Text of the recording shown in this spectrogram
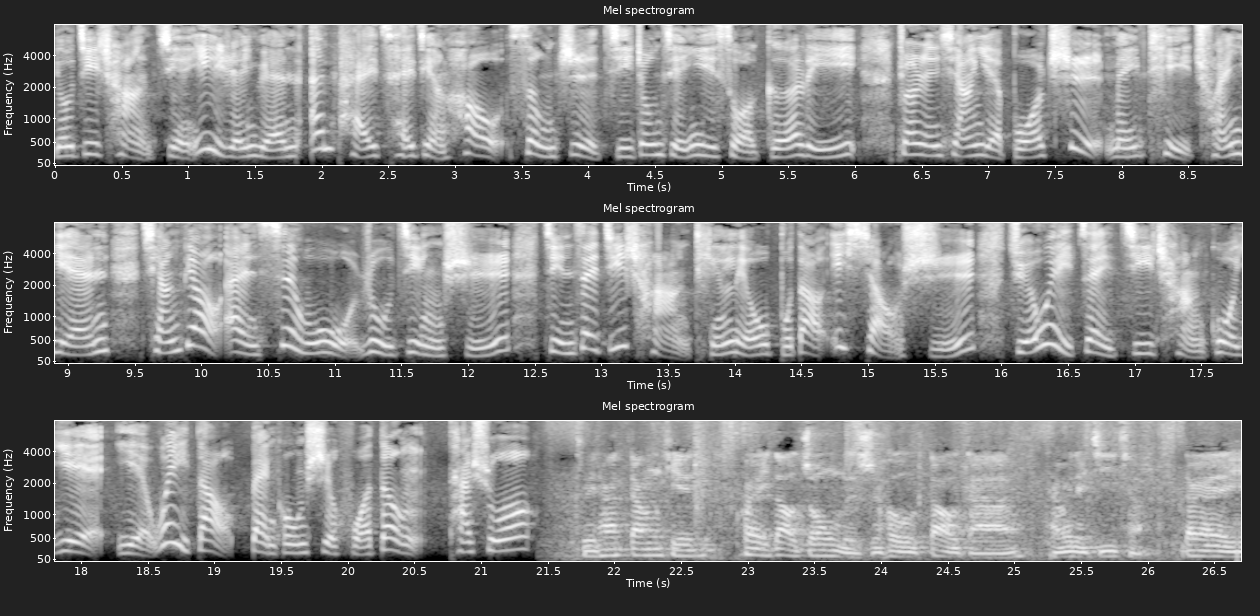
由机场检疫人员安排裁剪后送至集中检疫所隔离。庄仁祥也驳斥媒体传言。强调，按四五五入境时，仅在机场停留不到一小时，绝未在机场过夜，也未到办公室活动。他说：“所以他当天快到中午的时候到达台湾的机场，大概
